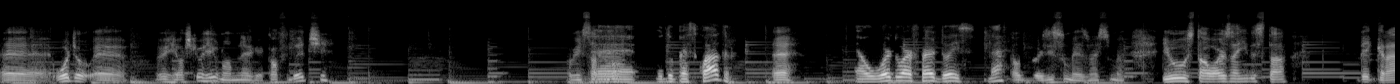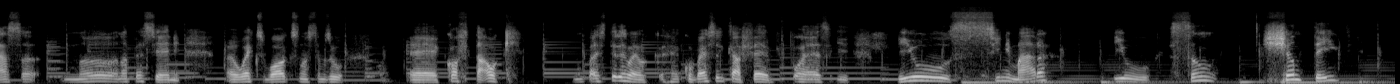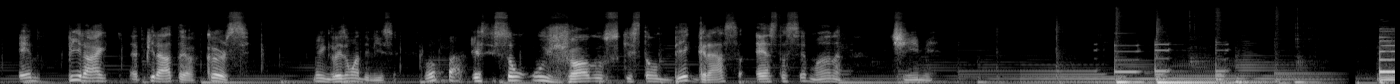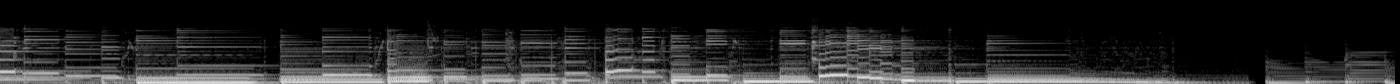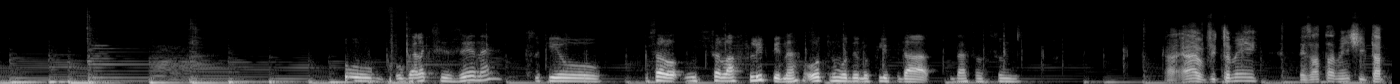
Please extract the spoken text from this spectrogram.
É, World, é, eu acho que eu errei o nome, né? Call of Duty... Alguém sabe o nome? É, o do PS4? É. É o World Warfare 2, né? É o 2, isso mesmo, é isso mesmo. E o Star Wars ainda está de graça no, na PSN. É, O Xbox, nós temos o é, Coffee Talk. Não parece ter, é, é conversa de café, que porra é essa aqui? E o Cinemara e o San Shantae and Pirata, é pirata, ó, Curse. Meu inglês é uma delícia. Opa! Esses são os jogos que estão de graça esta semana, time. O, o Galaxy Z, né? Isso que o, o celu- o celular flip, né? Outro modelo flip da, da Samsung. Ah, eu vi também, exatamente. E tá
